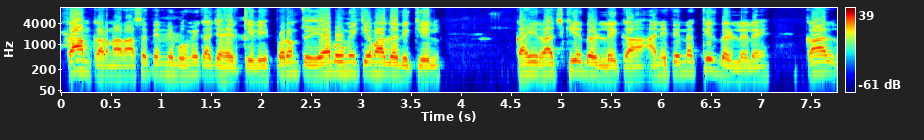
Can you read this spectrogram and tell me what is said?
काम करणार असं त्यांनी भूमिका जाहीर केली. परंतु या भूमिकेमागे देखील काही राजकीय दडले का? आणि ते नक्कीच दडलेलं आहे. काल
